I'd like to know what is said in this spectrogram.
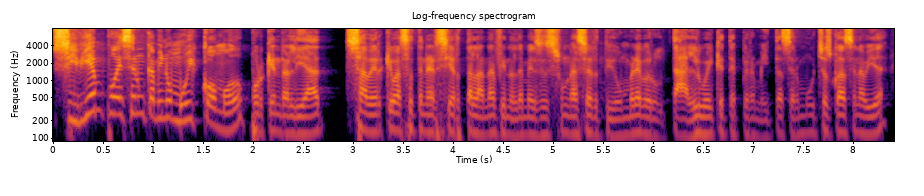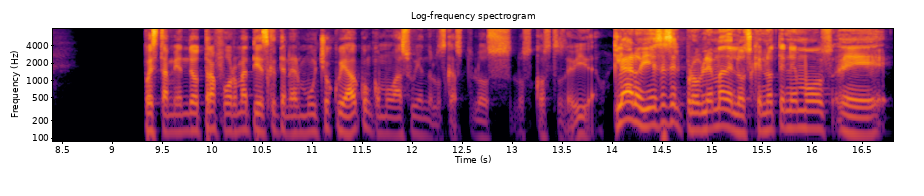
si bien puede ser un camino muy cómodo, porque en realidad saber que vas a tener cierta lana a final de mes es una certidumbre brutal, güey, que te permite hacer muchas cosas en la vida, pues también de otra forma tienes que tener mucho cuidado con cómo va subiendo los, gastos, los, los costos de vida. Claro, y ese es el problema de los que no tenemos eh,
